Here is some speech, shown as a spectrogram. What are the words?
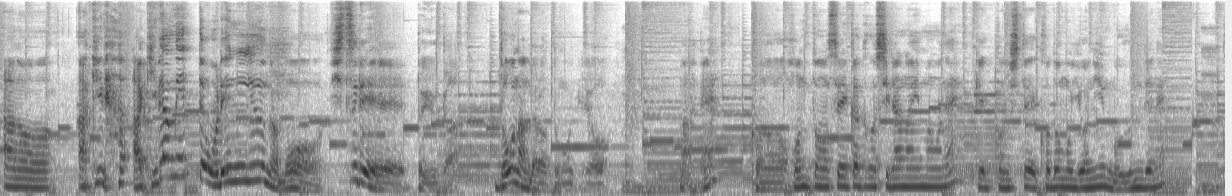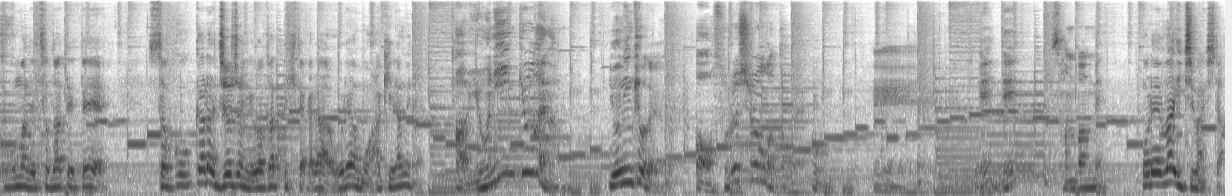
あの諦諦めって俺に言うのも失礼というかどうなんだろうと思うけどまあねこの本当の性格を知らないままね結婚して子供4人も産んでねここまで育ててそこから徐々に分かってきたから俺はもう諦めた。あ4人兄弟なの？4人兄弟だよ、あそれ知らなかった。俺うん、えー、えで？3番目？俺は一番下、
